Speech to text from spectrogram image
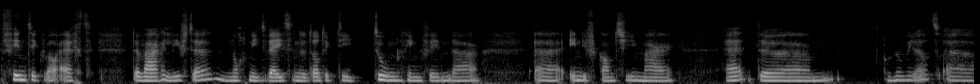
Vind ik wel echt de ware liefde. Nog niet wetende dat ik die toen ging vinden uh, in die vakantie. Maar hè, de, hoe noem je dat? Uh,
